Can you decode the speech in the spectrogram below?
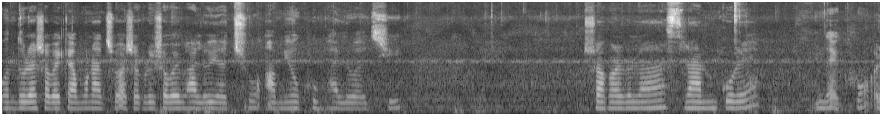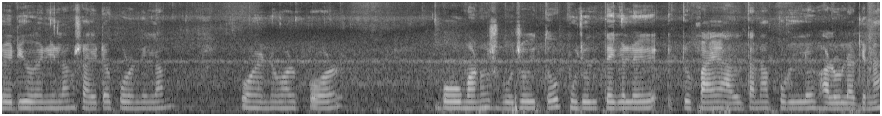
বন্ধুরা, সবাই কেমন আছো? আশা করি সবাই ভালোই আছো। আমিও খুব ভালো আছি। সকালবেলা স্নান করে, দেখো রেডি হয়ে নিলাম, শাড়িটা পরে নিলাম। পরে নেওয়ার পর বউ মানুষ বোঝোই তো, পুজো দিতে গেলে একটু পায়ে আলতা না পরলে ভালো লাগে না।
